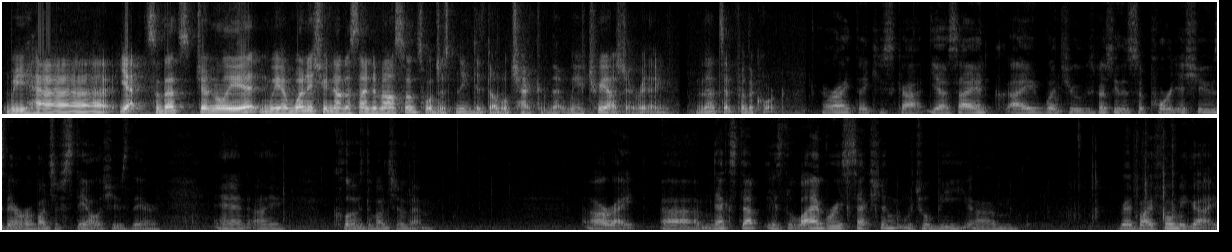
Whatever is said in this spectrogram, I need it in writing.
we have, yeah, so that's generally it. And we have one issue not assigned to milestone, so we'll just need to double check that we've triaged everything. And that's it for the core. All right, thank you, Scott. Yes, I had I went through especially the support issues. There were a bunch of stale issues there, and I closed a bunch of them. All right. Uh, next up is the library section, which will be um, read by Foamy Guy.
